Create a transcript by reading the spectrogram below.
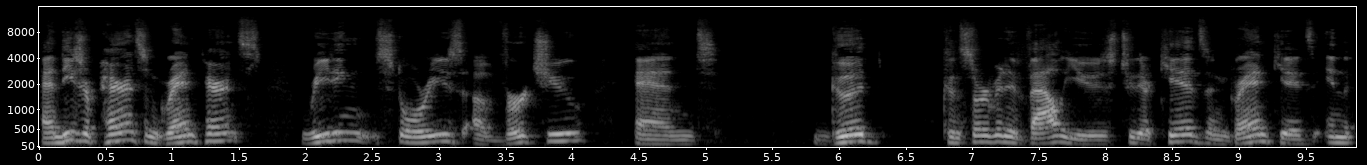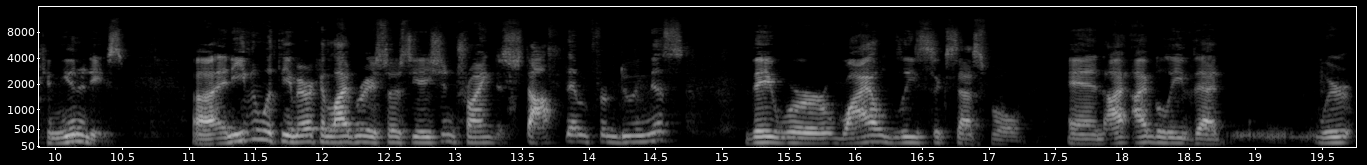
And these are parents and grandparents reading stories of virtue and good conservative values to their kids and grandkids in the communities. Uh, and even with the American Library Association trying to stop them from doing this, they were wildly successful. And I, I believe that we're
